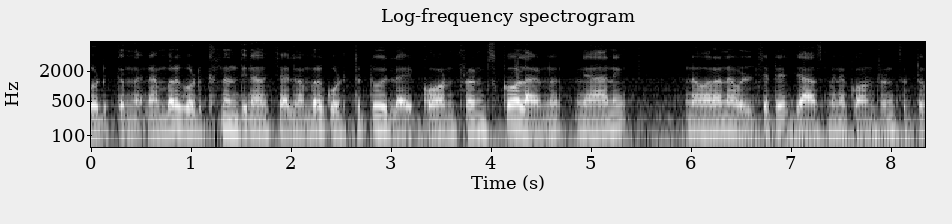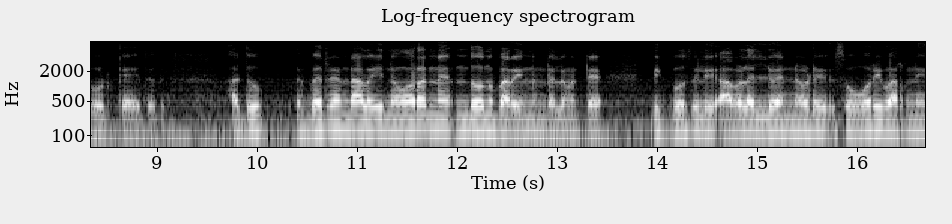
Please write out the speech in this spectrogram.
കൊടുക്കുന്നത്. നമ്പർ കൊടുക്കുന്നത് എന്തിനാന്ന് വെച്ചാൽ നമ്പർ കൊടുത്തിട്ടുമില്ല. കോൺഫറൻസ് കോളാണ് ഞാൻ നോറനെ വിളിച്ചിട്ട് ജാസ്മിനെ കോൺഫറൻസ് ഇട്ട് കൊടുക്കുക ചെയ്തത്. അതും ഇവർ രണ്ടാളും ഈ നോറന്നെ എന്തോന്ന് പറയുന്നുണ്ടല്ലോ മറ്റേ ബിഗ് ബോസിൽ അവളെല്ലാം എന്നോട് സോറി പറഞ്ഞ്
